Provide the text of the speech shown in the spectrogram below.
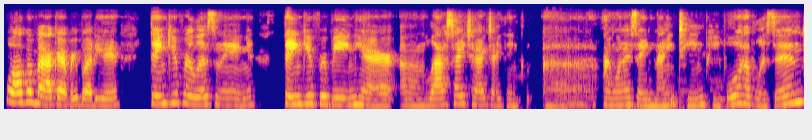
welcome back, everybody. Thank you for listening. Thank you for being here. Um, last I checked, I think uh, I want to say 19 people have listened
